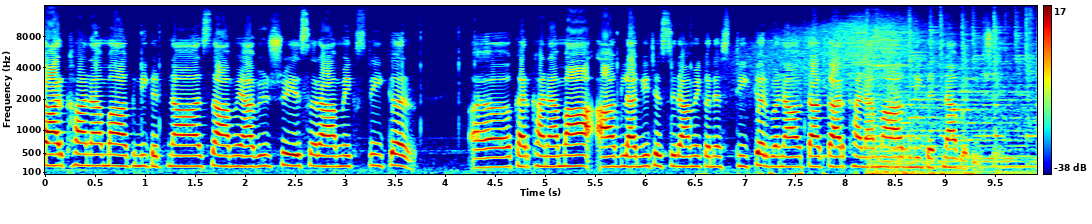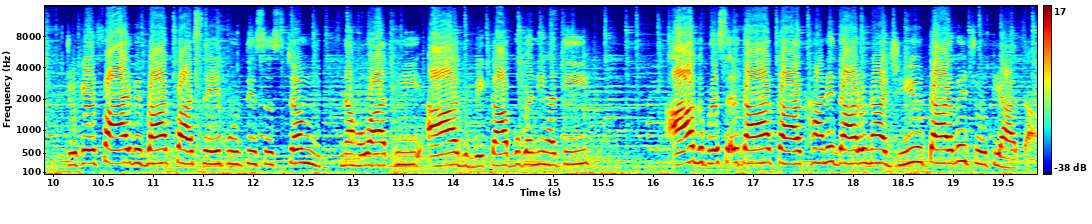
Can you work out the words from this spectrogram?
કારખાનામાં આગની ઘટના સામે આવી છે. સિરામિક સ્ટીકર કારખાનામાં આગ લાગી છે. સિરામિક અને સ્ટીકર બનાવતા કારખાનામાં આગની ઘટના બની છે. જોકે ફાયર વિભાગ પાસે પૂરતી સિસ્ટમ ન હોવાથી આગ બેકાબુ બની હતી. આગ પ્રસરતા કારખાનેદારોના જીવ તાળવે ચોટ્યા હતા.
